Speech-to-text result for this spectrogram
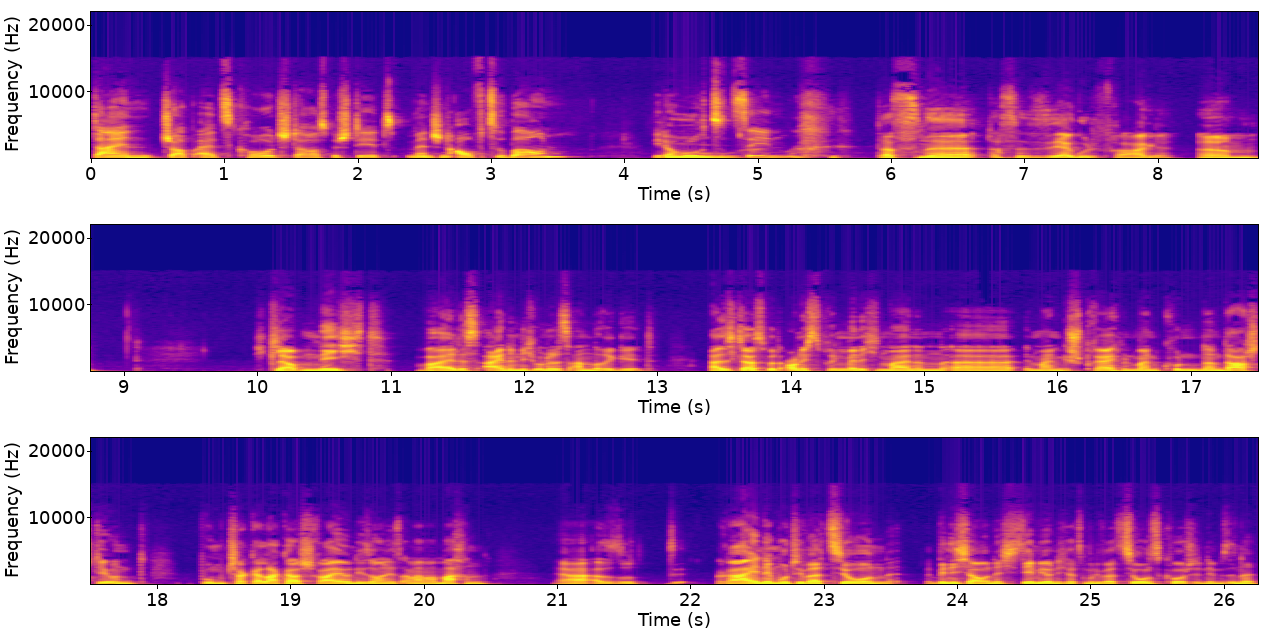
dein Job als Coach daraus besteht, Menschen aufzubauen, wieder Uh. hochzuziehen? Das ist eine, das ist eine sehr gute Frage. Ähm, ich glaube nicht, weil das eine nicht ohne das andere geht. Also ich glaube, es wird auch nichts bringen, wenn ich in meinen, äh, in meinen Gesprächen mit meinen Kunden dann dastehe und Boom Chakalaka schreie und die sollen jetzt einmal mal machen. Ja, also so reine Motivation bin ich ja auch nicht. Ich sehe mich auch nicht als Motivationscoach in dem Sinne.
